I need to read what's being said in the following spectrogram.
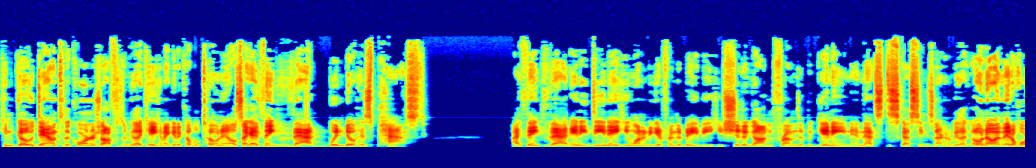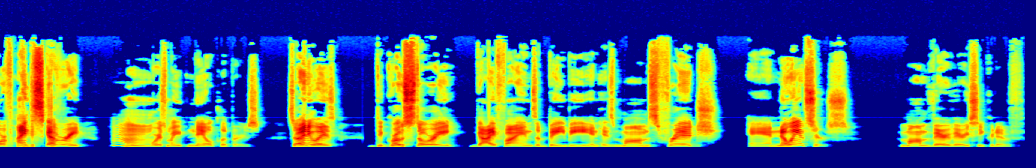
can go down to the coroner's office and be like, hey, can I get a couple toenails? Like, I think that window has passed. I think that any DNA he wanted to get from the baby, he should have gotten from the beginning, and that's disgusting. He's not going to be like, oh no, I made a horrifying discovery. Hmm, where's my nail clippers? So, anyways, the gross story guy finds a baby in his mom's fridge and no answers. Mom, very, very secretive.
